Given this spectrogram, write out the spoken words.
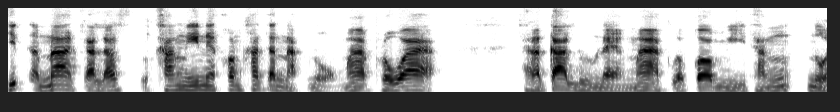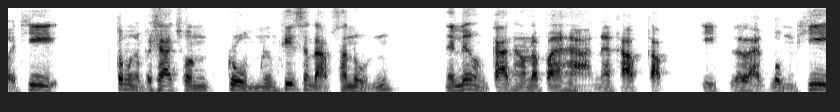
ยึดอำนาจกันแล้วครั้งนี้เนี่ยค่อนข้างจะหนักหน่วงมาก เพราะว่าส ถานการณ์รุนแรงมาก แล้วก็มีทั้งหน่วยที่ก็เหมือนประชาชนกลุ่มหนึ่งที่สนับสนุนในเรื่องของการทำรัฐประหารนะครับ กับอีกหลายๆกลุ่มที่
